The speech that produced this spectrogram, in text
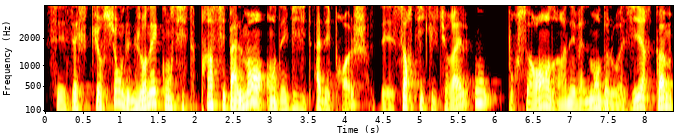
Ces excursions d'une journée consistent principalement en des visites à des proches, des sorties culturelles ou pour se rendre à un événement de loisirs comme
